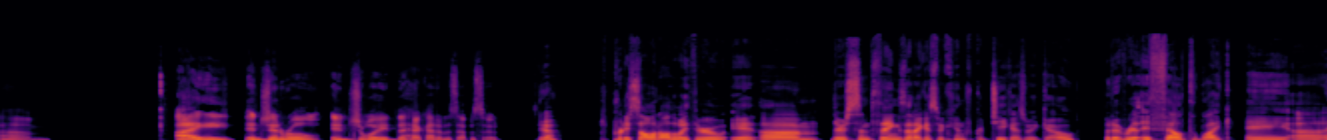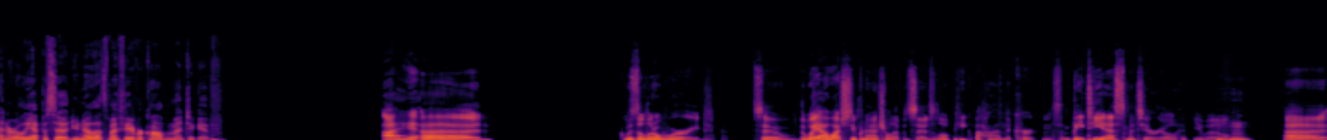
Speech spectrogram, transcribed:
Um, I, in general, enjoyed the heck out of this episode. Yeah, pretty solid all the way through. It um there's some things that I guess we can critique as we go, but it really it felt like a uh an early episode. You know that's my favorite compliment to give. I uh was a little worried. So the way I watch Supernatural episodes, a little peek behind the curtain, some BTS material, if you will. Mhm. Uh,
